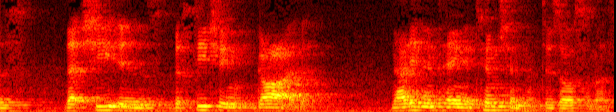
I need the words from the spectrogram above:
is that she is beseeching God, not even paying attention to Zosimus.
